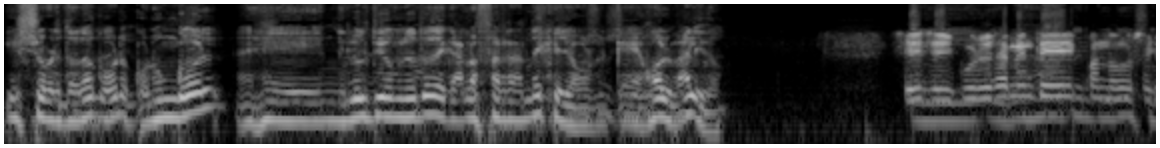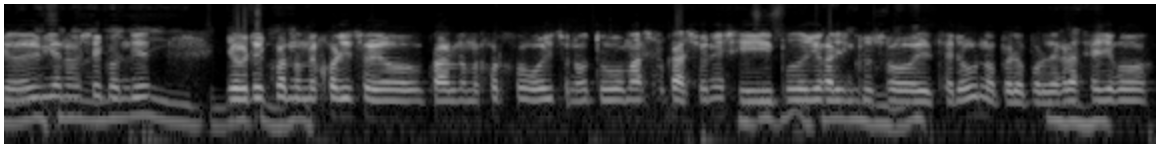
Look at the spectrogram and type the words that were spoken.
y sobre todo con, un gol en el último minuto de Carlos Fernández que, es gol válido. Sí, sí, curiosamente cuando se quedó el sé con 10, yo creo que cuando mejor hizo, cuando mejor juego hizo, ¿no? Tuvo más ocasiones y pudo llegar incluso el 0-1, pero por desgracia llegó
